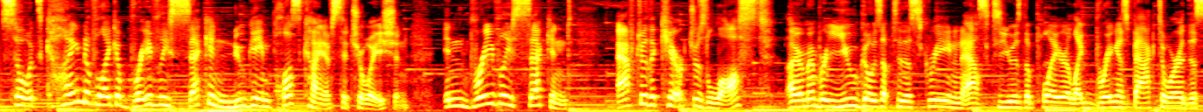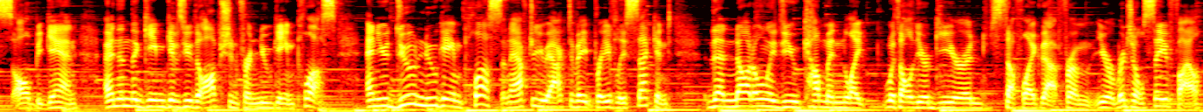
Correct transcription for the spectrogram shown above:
So it's kind of like a Bravely Second New Game Plus kind of situation. In Bravely Second, after the character's lost, I remember you goes up to the screen and asks you as the player, like, bring us back to where this all began, and then the game gives you the option for New Game Plus. And you do New Game Plus, and after you activate Bravely Second, then not only do you come in like with all your gear and stuff like that from your original save file,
